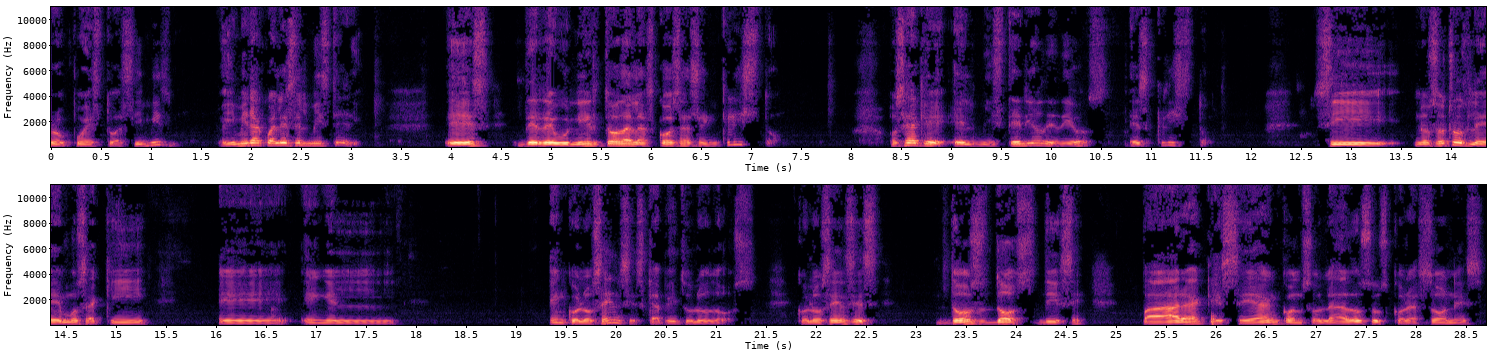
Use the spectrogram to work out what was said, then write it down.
propuesto a sí mismo. Y mira cuál es el misterio. Es de reunir todas las cosas en Cristo. O sea que el misterio de Dios es Cristo. Si nosotros leemos aquí eh, en el en Colosenses capítulo 2, Colosenses 2.2 dice, para que sean consolados sus corazones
